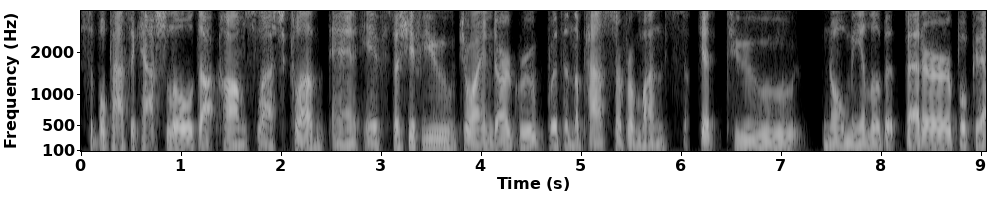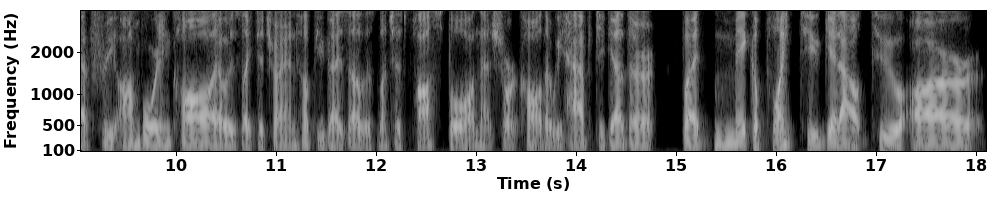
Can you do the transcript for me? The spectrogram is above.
simplepassivecashflow.com slash club. And if, especially if you joined our group within the past several months, get to know me a little bit better, book that free onboarding call. I always like to try and help you guys out as much as possible on that short call that we have together. But make a point to get out to our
